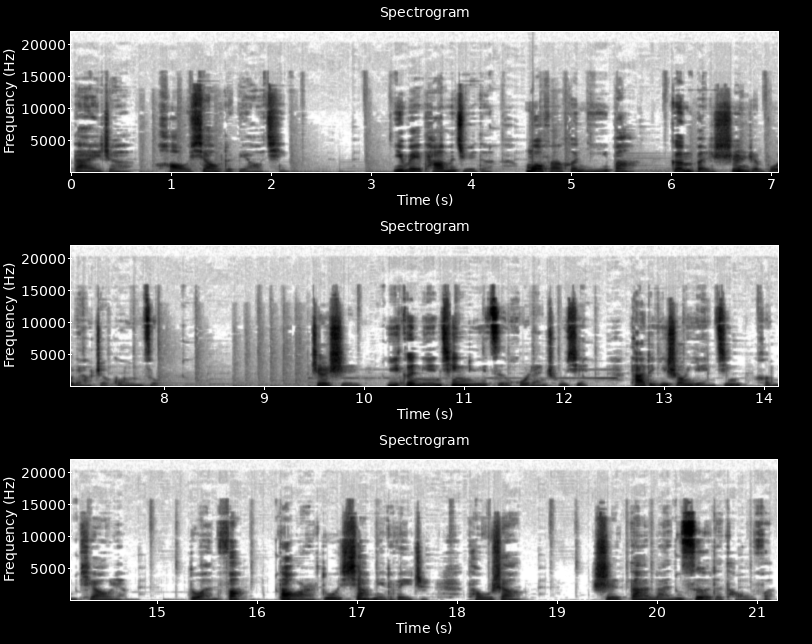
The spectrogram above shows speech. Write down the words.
带着好笑的表情，因为他们觉得莫凡和泥巴根本胜任不了这工作。这时，一个年轻女子忽然出现，她的一双眼睛很漂亮，短发到耳朵下面的位置，头上。是淡蓝色的头发，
